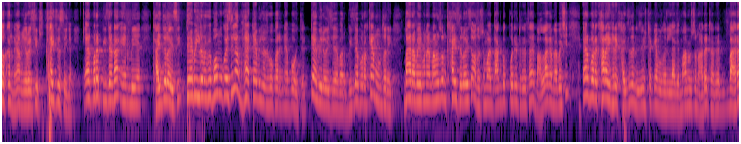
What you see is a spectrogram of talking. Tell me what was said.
দরকার নেই, আমি চিপস খাইতে চাই না। এরপরে পিজাটা এনবি খাইতে লইছি টেবিলের উপরে বম কইছিলাম হ্যাঁ টেবিলের উপরে পারি না বইতে টেবিল হয়েছে এবার ভিজে পড়া কেমন জানি? বাইরা ভাই মানে মানুষজন খাইছে লইছে অনেক সময় দাগ দাগ পরে টেরে থাকে ভালো লাগে না বেশি এরপরে খারাই খারাই খাইতে জানি, জিনিসটা কেমন জানি লাগে। মানুষজন আড়ে ঠাড়ে বাইরা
